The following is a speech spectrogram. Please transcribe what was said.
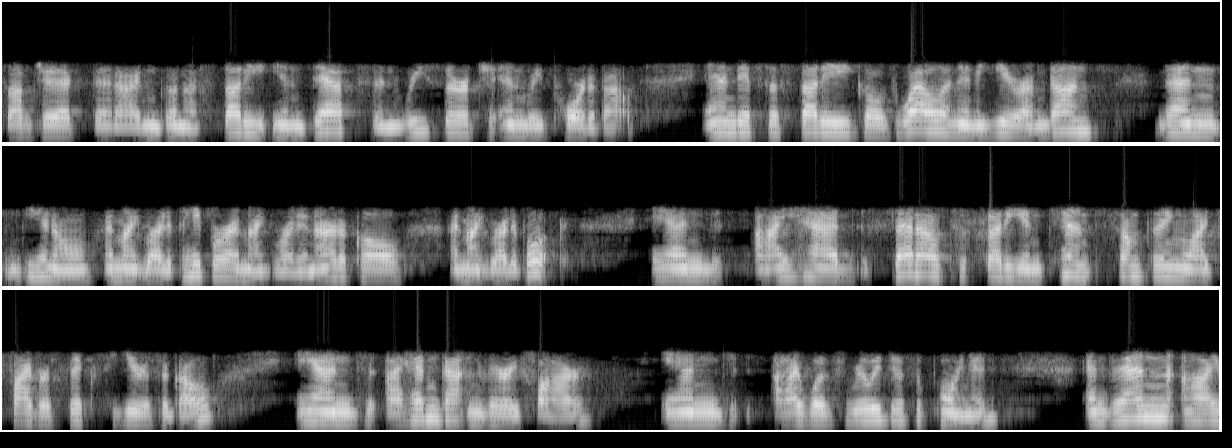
subject that I'm going to study in depth and research and report about. And if the study goes well and in a year I'm done, then, you know, I might write a paper, I might write an article, I might write a book. And I had set out to study intent something like five or six years ago, and I hadn't gotten very far and I was really disappointed. And then I,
